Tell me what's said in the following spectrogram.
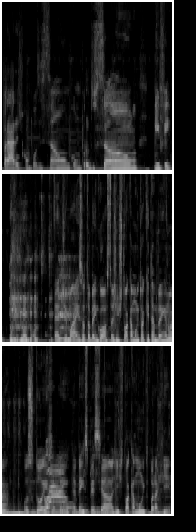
para área de composição, como produção, enfim. é demais, eu também gosto. A gente toca muito aqui também, não é? Os dois, Uau, é bem, é bem especial. A gente toca muito por aqui.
